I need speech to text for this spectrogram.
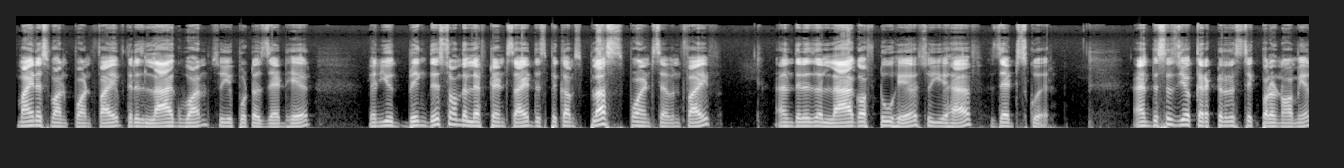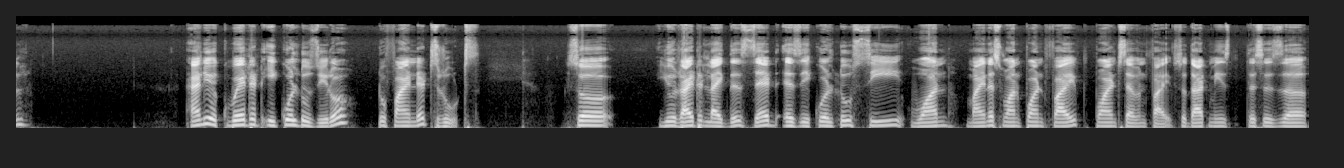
minus 1.5. There is lag 1, so you put a z here. When you bring this on the left hand side, this becomes plus 0.75 and there is a lag of 2 here, so you have z square and this is your characteristic polynomial and you equate it equal to 0 to find its roots. So you write it like this z is equal to c1 minus 1.5.75 so that means this is a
